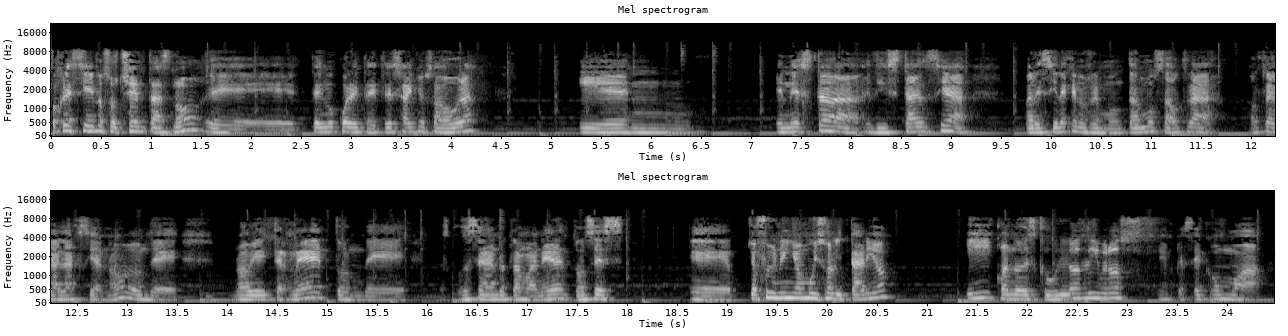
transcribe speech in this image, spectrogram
yo crecí en los ochentas, ¿no? Eh, tengo 43 años ahora. Y en, en esta distancia pareciera que nos remontamos a otra, a otra galaxia, ¿no? Donde no había internet, donde las cosas se dan de otra manera. Entonces, eh, yo fui un niño muy solitario y cuando descubrí los libros empecé como a,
